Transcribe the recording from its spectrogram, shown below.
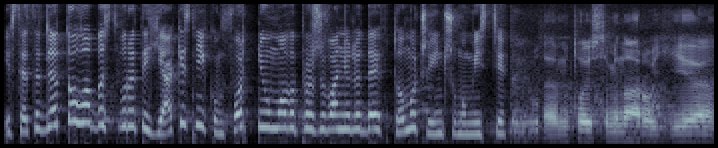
І все це для того, аби створити якісні й комфортні умови проживання людей в тому чи іншому місті. Е, Метою семінару є е,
